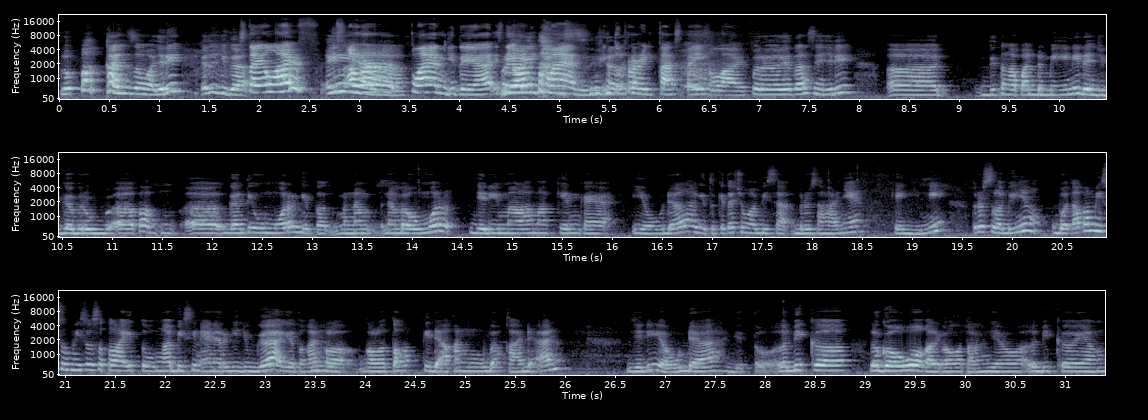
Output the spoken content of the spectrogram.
lupakan semua jadi itu juga Stay alive is Iya. our plan gitu ya. It's the only Prioritas. plan. Itu prioritas staying alive. prioritasnya jadi eh, di tengah pandemi ini dan juga berubah eh, apa eh, ganti umur gitu menam- nambah umur jadi malah makin kayak ya udahlah gitu kita cuma bisa berusahanya kayak gini terus lebihnya buat apa misuh-misuh setelah itu ngabisin energi juga gitu kan Hmm. kalau kalau toh tidak akan mengubah keadaan jadi ya udah gitu lebih ke legowo kali kalau kata orang Jawa lebih ke yang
